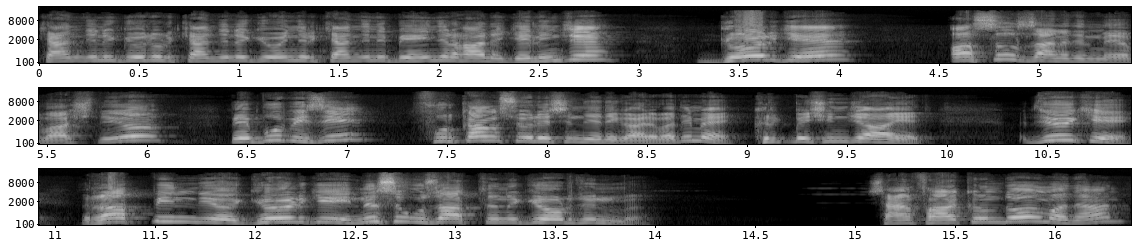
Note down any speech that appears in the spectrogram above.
kendini görür, kendine güvenir, kendini beğenir hale gelince gölge asıl zannedilmeye başlıyor ve bu bizi Furkan suresindeydi galiba değil mi? 45. ayet. Diyor ki Rabbin diyor gölgeyi nasıl uzattığını gördün mü? Sen farkında olmadan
